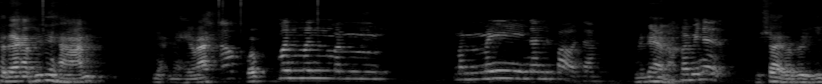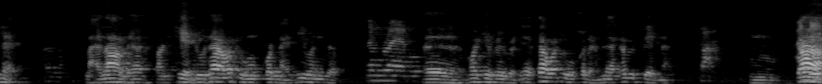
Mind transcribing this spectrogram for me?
แสดงอภินิหาร เนี่ยเนี่ยเห็นไหมเอ้าปุ๊บมันมันมัน มันไม่นั่นหรือเปล่าอาจารย์ไม่แน่นะมันไม่แน่นไม่ใช่มันเป็นอย่างนี้แหละเอาเหรอหลายรอบแล้วสังเกตดูถ้าวัตถุมงคลไหนที่มันแบบแรงเออมันจะเป็นแบบเนี้ยถ้าวัตถุมงคลไหนแรงก็ไม่เป็นนะๆค่ะอืมอัน ก็นี้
